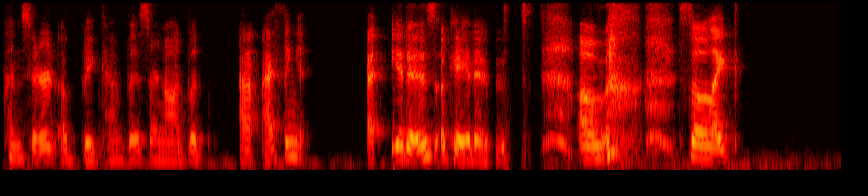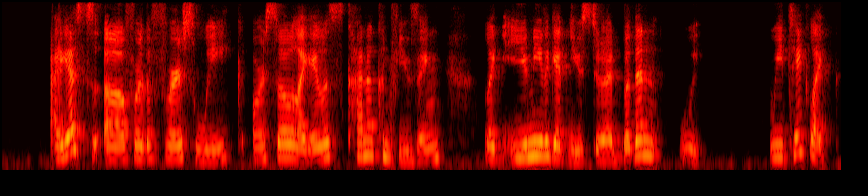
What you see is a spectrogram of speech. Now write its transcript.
considered a big campus or not, but I, I think it, it is. Okay, it is. Um, so like, I guess uh, for the first week or so, like it was kind of confusing. Like you need to get used to it, but then we we take like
